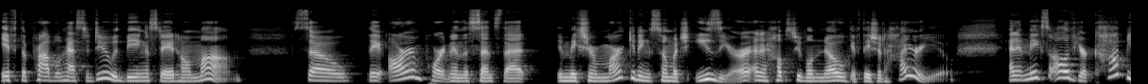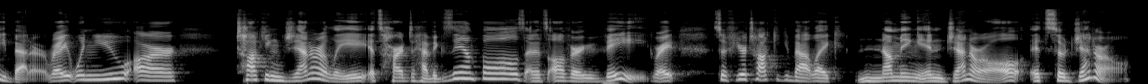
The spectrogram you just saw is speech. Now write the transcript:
if the problem has to do with being a stay at home mom. So they are important in the sense that it makes your marketing so much easier and it helps people know if they should hire you. And it makes all of your copy better, right? When you are talking generally, it's hard to have examples and it's all very vague, right? So if you're talking about like numbing in general, it's so general.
